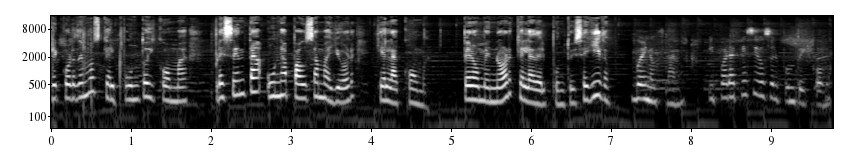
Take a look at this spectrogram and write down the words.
recordemos que el punto y coma presenta una pausa mayor que la coma, pero menor que la del punto y seguido. Bueno Fran, ¿y para qué se usa el punto y coma?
